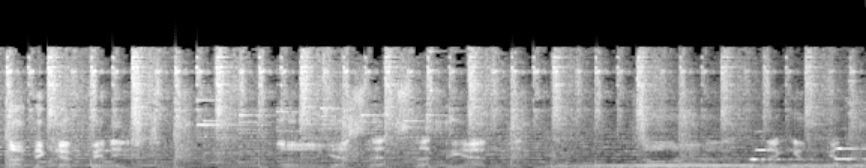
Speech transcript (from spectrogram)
I think I've finished. Uh, yes, that's that's the end. So uh,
